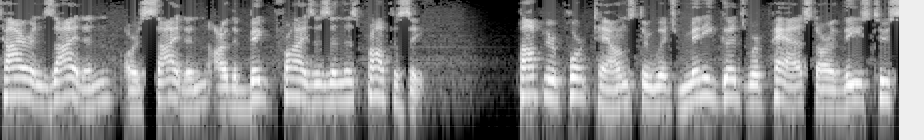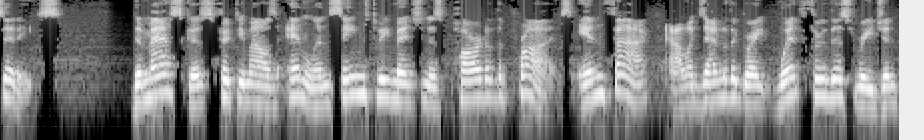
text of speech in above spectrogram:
Tyre and Zidon, or Sidon, are the big prizes in this prophecy. Popular port towns through which many goods were passed are these two cities. Damascus, 50 miles inland, seems to be mentioned as part of the prize. In fact, Alexander the Great went through this region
